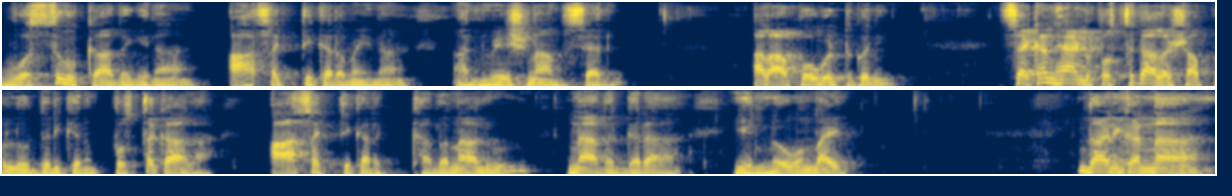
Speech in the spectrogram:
వస్తువు కాదగిన ఆసక్తికరమైన అన్వేషణ అంశాలు. అలా పోగొట్టుకొని సెకండ్ హ్యాండ్ పుస్తకాల షాపుల్లో దొరికిన పుస్తకాల ఆసక్తికర కథనాలు నా దగ్గర ఎన్నో ఉన్నాయి. దానికన్నా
